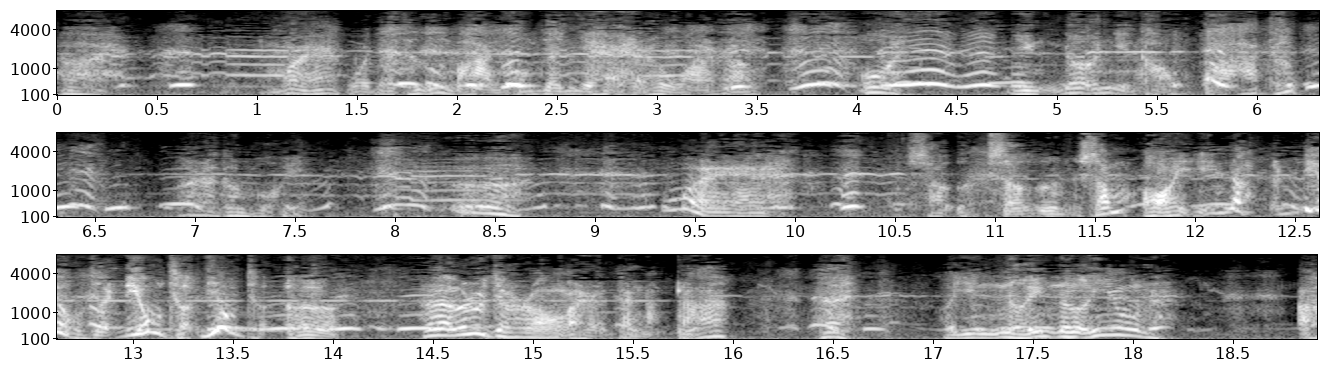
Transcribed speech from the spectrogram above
เฮ้แม่กว่าจะถึงบ้านคงจะแย่แล้ววะเราโอ้ยยิ่งเดินยิ่งเข้าป่าทึบอะไรกันบ่อยแม่สะอึกสะอื่นซ้ำอ่อยอีกนะเดี๋ยวเถอะเดี๋ยวเถอะเดี๋ยวเถอะเออไม่รู้จะร้องอะไรกันหนักนะเฮ้ยยิ่งเหนื่อยเหนื่อยอยู่นะอะ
